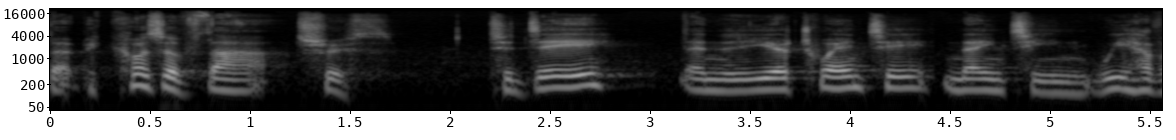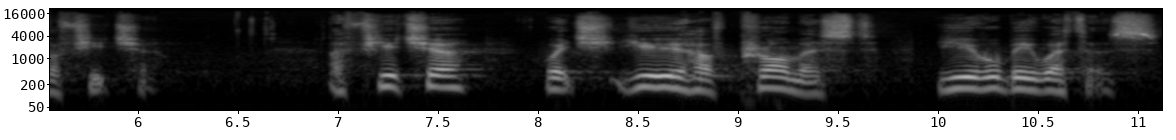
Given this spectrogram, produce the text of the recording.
that because of that truth, today, in the year 2019, we have a future. A future which you have promised you will be with us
